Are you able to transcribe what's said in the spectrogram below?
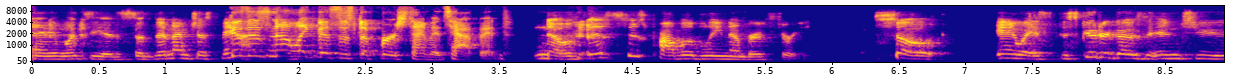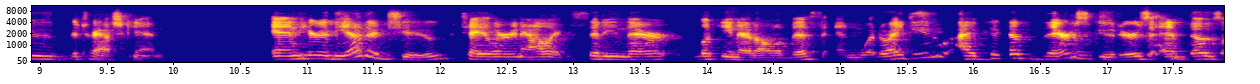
and once he is, so then I'm just because it's not like this is the first time it's happened. No, this is probably number three. So, anyways, the scooter goes into the trash can. And here are the other two, Taylor and Alex, sitting there looking at all of this. And what do I do? I pick up their mm-hmm. scooters, and those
